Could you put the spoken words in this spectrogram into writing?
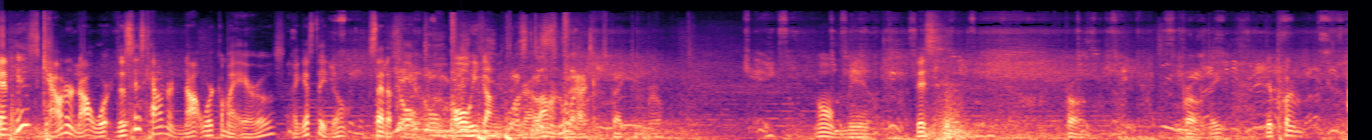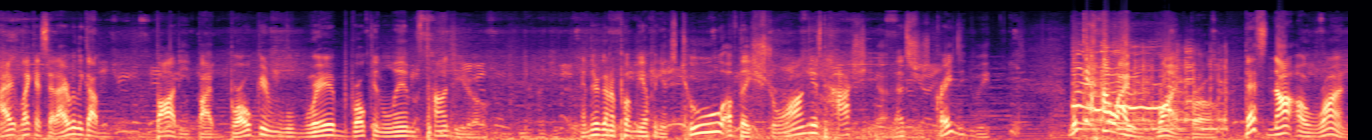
Can his counter not work? Does his counter not work on my arrows? I guess they don't. Set up. Oh, he got me to the ground. I don't know what I was expecting, bro. Oh man, this, bro, bro. They they're putting. I like I said, I really got bodied by broken rib, broken limbs Tanjiro. And they're going to put me up against two of the strongest Hashira. That's just crazy to me. Look at how I run, bro. That's not a run.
